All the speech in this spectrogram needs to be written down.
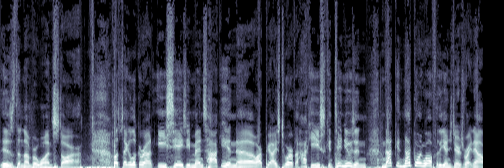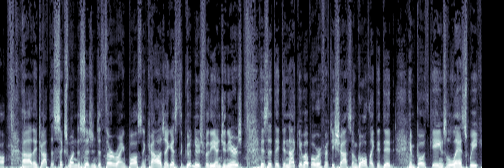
is the number one star. Let's take a look around ECAC men's hockey, and RPI's tour of the Hockey East continues, and not not going well for the Engineers right now. Uh, they dropped a 6-1 decision to third-ranked Boston College. I guess the good news for the Engineers is that they did not give up over 50 shots on goal like they did in both games last week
